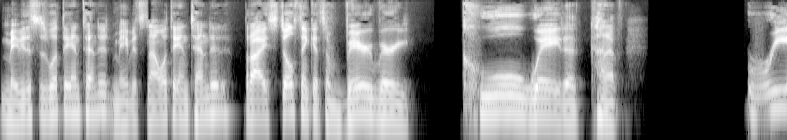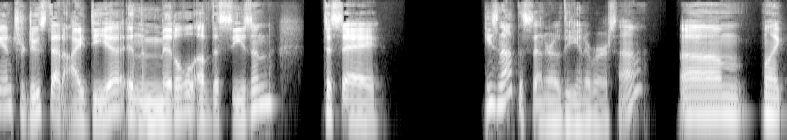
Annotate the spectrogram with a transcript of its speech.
maybe this is what they intended, maybe it's not what they intended, but I still think it's a very very cool way to kind of reintroduce that idea in the middle of the season to say he's not the center of the universe, huh? Um, like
